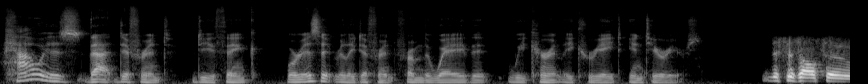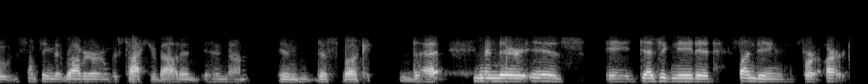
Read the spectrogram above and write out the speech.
How is that different? Do you think, or is it really different from the way that we currently create interiors? This is also something that Robert Irwin was talking about in in, um, in this book that when there is a designated funding for art,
